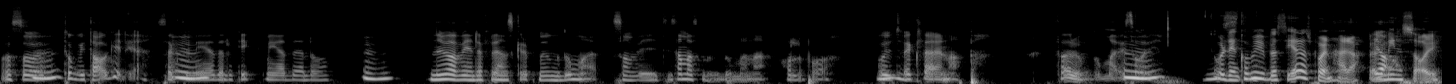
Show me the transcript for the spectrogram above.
Och så mm. tog vi tag i det, sökte mm. medel och fick medel och mm. nu har vi en referensgrupp med ungdomar som vi tillsammans med ungdomarna håller på och mm. utvecklar en app för ungdomar i sorg. Mm. Och den kommer ju baseras på den här appen, ja. Min sorg.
